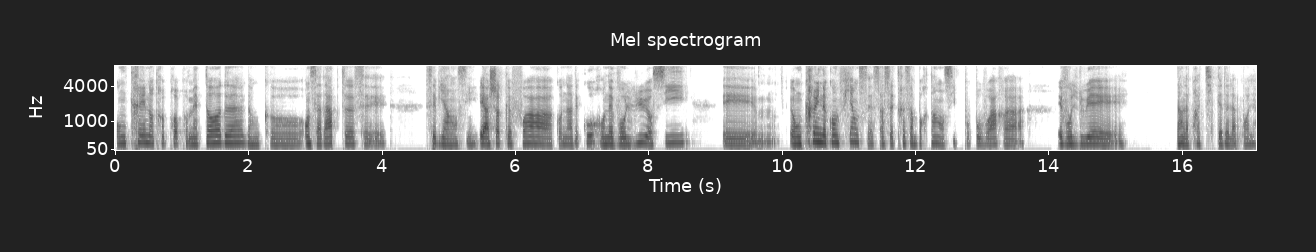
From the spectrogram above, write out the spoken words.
on crée notre propre méthode, donc euh, on s'adapte, c'est, bien aussi. Et à chaque fois qu'on a des cours, on évolue aussi et, on crée une confiance. ça, c'est très important aussi pour pouvoir euh, évoluer dans la pratique de la pole.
